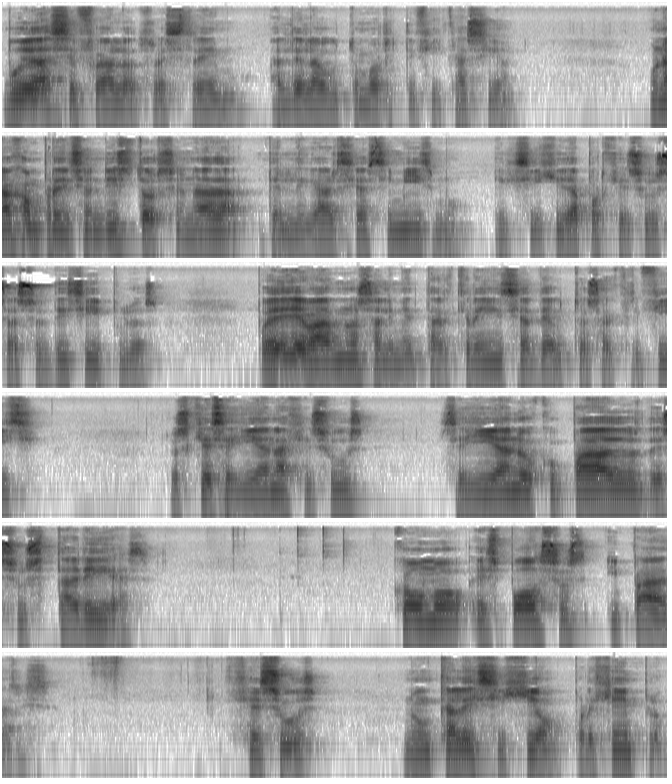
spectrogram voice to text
Buda se fue al otro extremo, al de la automortificación. Una comprensión distorsionada del negarse a sí mismo, exigida por Jesús a sus discípulos, puede llevarnos a alimentar creencias de autosacrificio. Los que seguían a Jesús seguían ocupados de sus tareas como esposos y padres. Jesús nunca le exigió, por ejemplo,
